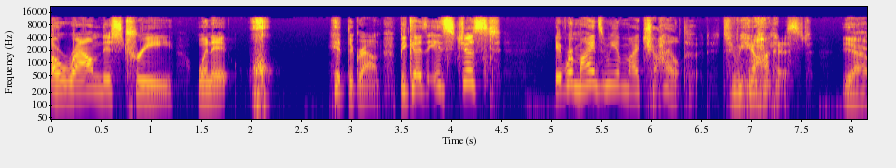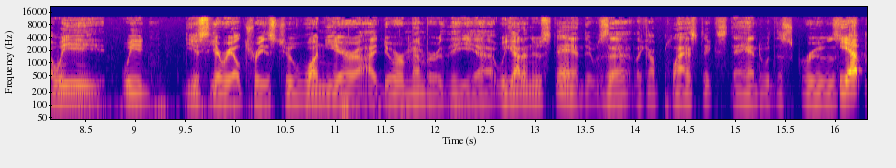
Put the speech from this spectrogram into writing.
around this tree when it hit the ground because it's just it reminds me of my childhood to be honest. Yeah, we we used to get real trees too. One year, I do remember the uh, we got a new stand. It was a like a plastic stand with the screws. Yep.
